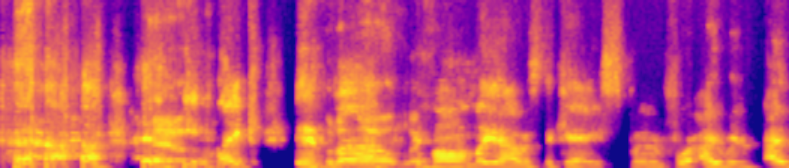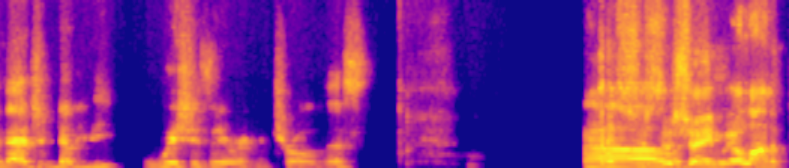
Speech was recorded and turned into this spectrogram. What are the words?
I Yeah. mean, like if uh, if only that was the case, but for I would I imagine WB wishes they were in control of this. It's Uh, just a shame. see. A lot of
